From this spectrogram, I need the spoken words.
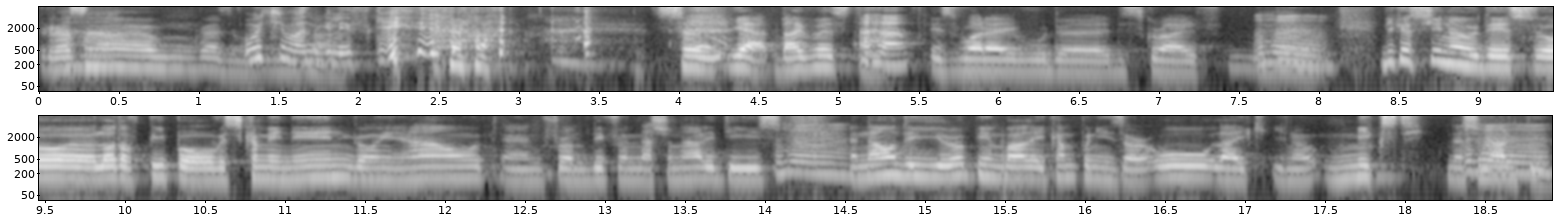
Разнообразие. Учим не знаю. английский. So yeah, diversity Uh-huh. is what I would uh, describe there. Because you know, there's uh, a lot of people always coming in, going out, and from different nationalities. And now the European ballet companies are all like you know mixed nationality.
